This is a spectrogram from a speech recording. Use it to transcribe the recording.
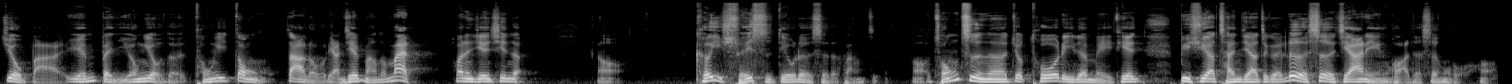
就把原本拥有的同一栋大楼两间房都卖了，换了间新的哦，可以随时丢垃圾的房子。哦，从此呢就脱离了每天必须要参加这个乐色嘉年华的生活哦。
